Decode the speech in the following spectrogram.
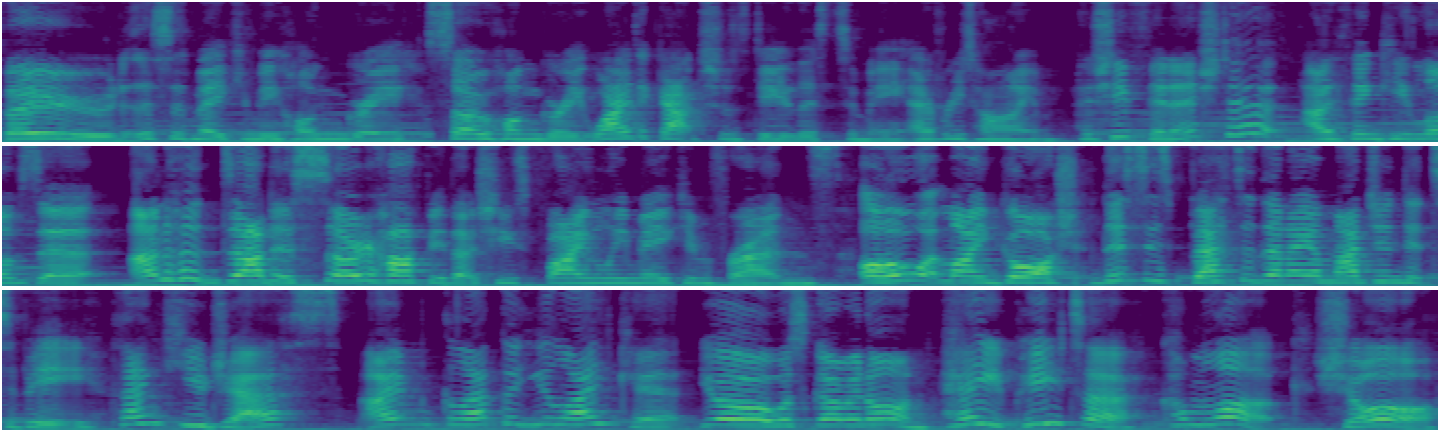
food. This is making me hungry. So hungry. Why do gachas do this to me every time? Has she finished it? I think he loves it. And her dad is so happy that she's finally making friends. Oh my gosh, this is better than I imagined it to be. Thank you, Jess. I'm glad that you like it. Yo, what's going on? Hey, Peter, come look. Sure.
